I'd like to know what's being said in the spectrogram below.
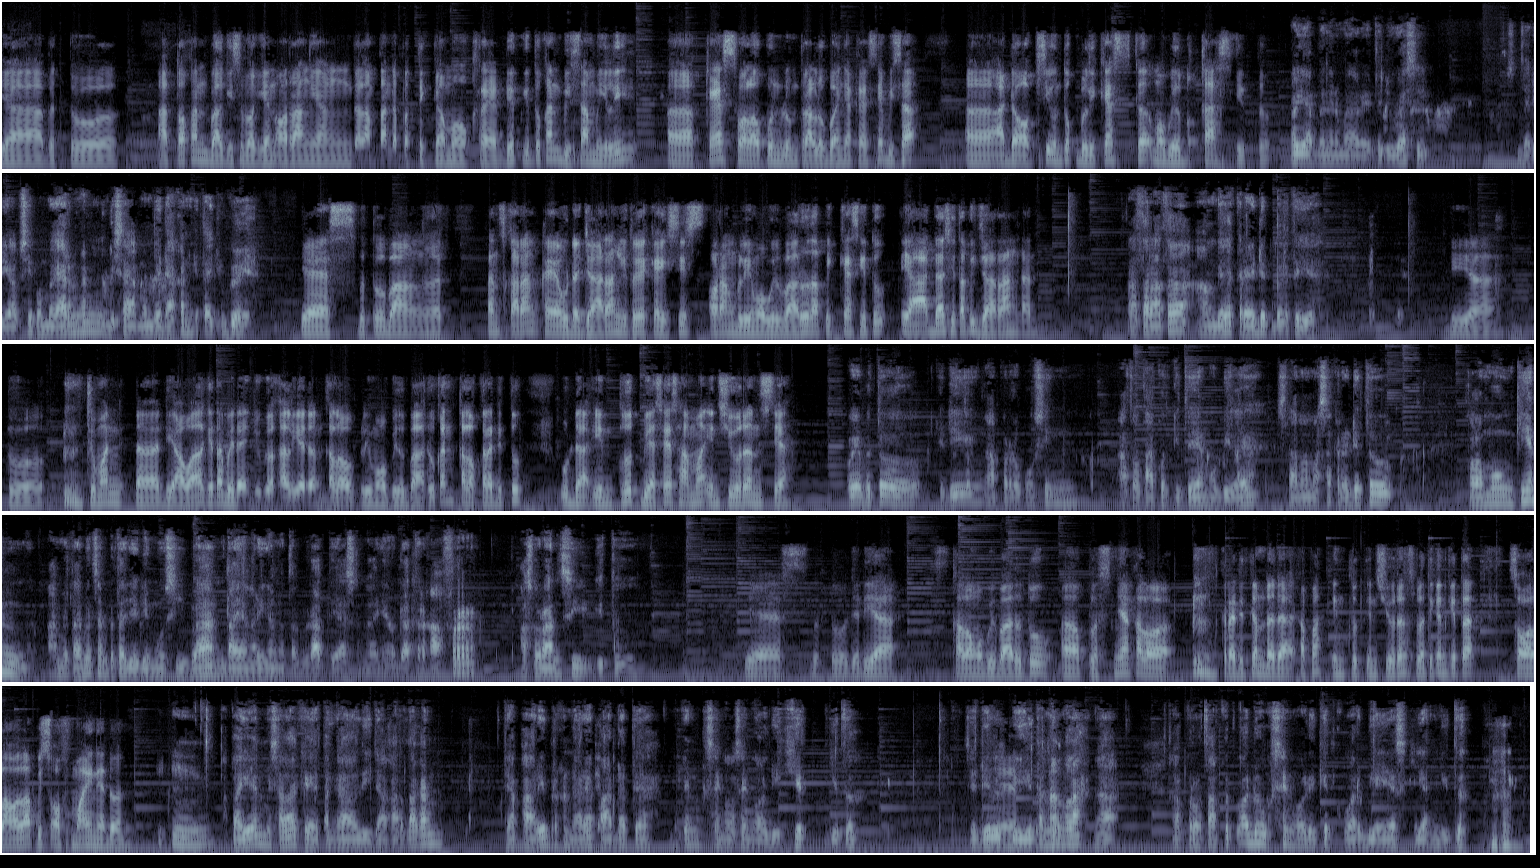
Ya betul. Atau kan bagi sebagian orang yang dalam tanda petik nggak mau kredit gitu kan bisa milih eh, cash walaupun belum terlalu banyak cashnya bisa eh, ada opsi untuk beli cash ke mobil bekas gitu. Oh iya benar-benar itu juga sih. Dari opsi pembayaran kan bisa membedakan kita juga ya. Yes, betul banget. Kan sekarang kayak udah jarang gitu ya cases orang beli mobil baru tapi cash itu ya ada sih tapi jarang kan. Rata-rata ambilnya kredit berarti ya. Iya, betul. Cuman eh, di awal kita bedain juga kali ya Don kalau beli mobil baru kan kalau kredit tuh udah include biasanya sama insurance ya. Oh iya betul. Jadi nggak perlu pusing atau takut gitu ya mobilnya selama masa kredit tuh kalau mungkin amit-amit sampai terjadi musibah entah yang ringan atau berat ya seenggaknya udah tercover asuransi gitu. Yes, betul. Jadi ya kalau mobil baru tuh eh, plusnya kalau kredit kan udah ada apa include insurance berarti kan kita seolah-olah peace of mind ya Don. Mm, apalagi kan misalnya kayak tinggal di Jakarta kan tiap hari berkendara padat ya mungkin kesenggol-senggol dikit gitu. Jadi Yes, lebih betul. tenang lah nggak nggak perlu takut waduh kesenggol dikit keluar biaya sekian gitu.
